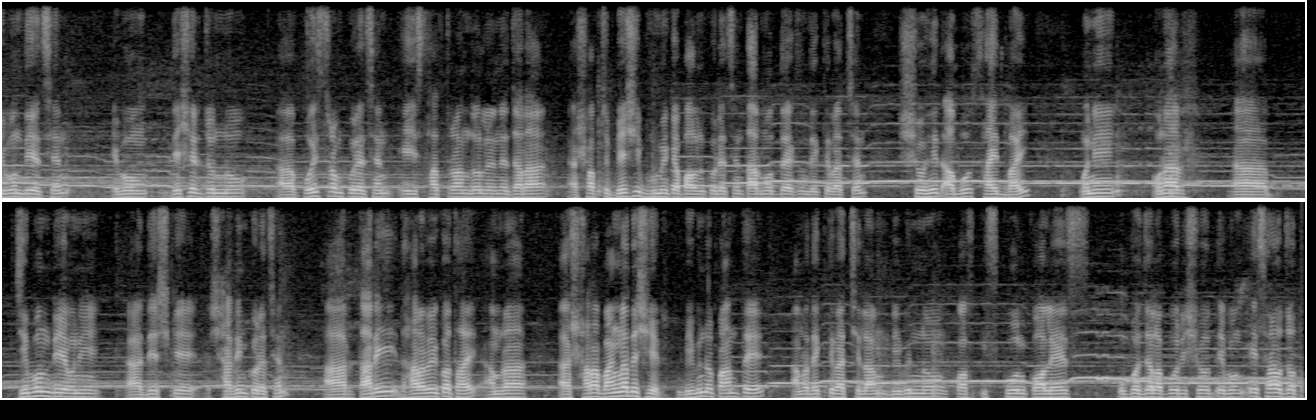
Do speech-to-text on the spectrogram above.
জীবন দিয়েছেন এবং দেশের জন্য পরিশ্রম করেছেন এই ছাত্র আন্দোলনে যারা সবচেয়ে বেশি ভূমিকা পালন করেছেন, তার মধ্যে একজন দেখতে পাচ্ছেন শহীদ আবু সাইদ ভাই। উনি ওনার জীবন দিয়ে উনি দেশকে স্বাধীন করেছেন। আর তারই ধারাবাহিকতায় আমরা সারা বাংলাদেশের বিভিন্ন প্রান্তে আমরা দেখতে পাচ্ছিলাম বিভিন্ন স্কুল, কলেজ, উপজেলা পরিষদ এবং এছাড়াও যত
